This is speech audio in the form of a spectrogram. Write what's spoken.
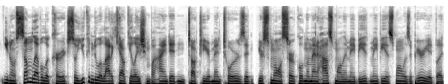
you know, some level of courage. So you can do a lot of calculation behind it and talk to your mentors and your small circle, no matter how small it may be. It may be as small as a period, but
